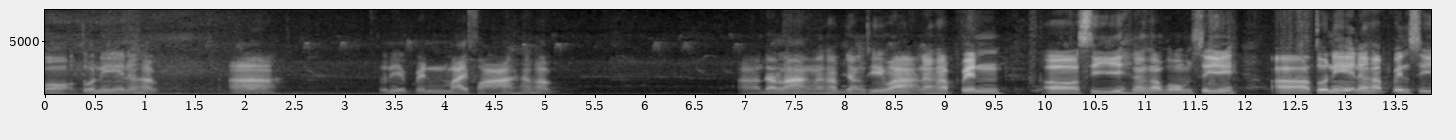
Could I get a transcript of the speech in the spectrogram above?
ก็ตัวนี้นะครับอ่าตัวนี้เป็นไม้ฝานะครับอ่าด้านล่างนะครับอย่างที่ว่านะครับเป็นเอ่อสีนะครับผมสีอ่าตัวนี้นะครับเป็นสี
